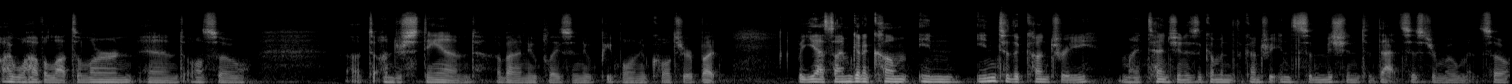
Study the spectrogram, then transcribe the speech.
I will have a lot to learn and also uh, to understand about a new place, and new people, and new culture. But but yes, I'm going to come in into the country. My intention is to come into the country in submission to that sister movement. So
